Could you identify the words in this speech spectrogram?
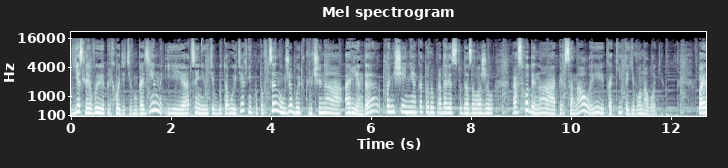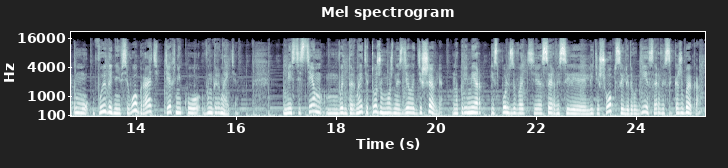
Если вы приходите в магазин и оцениваете бытовую технику, то в цену уже будет включена аренда помещения, которую продавец туда заложил, расходы на персонал и какие-то его налоги. Поэтому выгоднее всего брать технику в интернете. Вместе с тем в интернете тоже можно сделать дешевле. Например, использовать сервисы Lityshops или другие сервисы кэшбэка –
